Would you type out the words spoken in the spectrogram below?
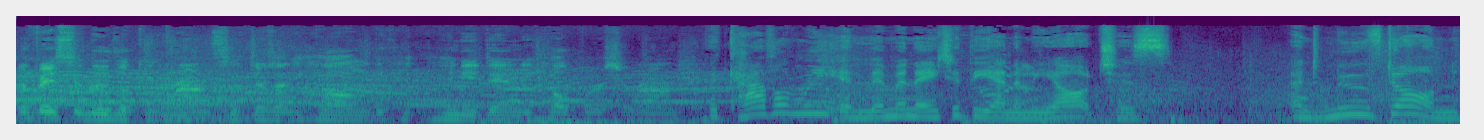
They're basically looking around to see if there's any handy dandy helpers around. The cavalry eliminated the enemy archers and moved on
